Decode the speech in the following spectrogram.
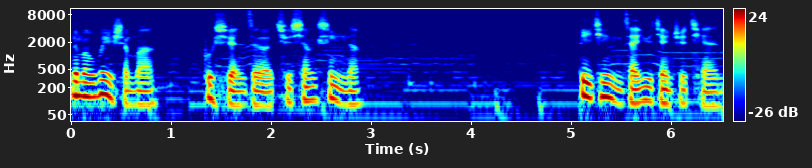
那么为什么？”不选择去相信呢？毕竟在遇见之前，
